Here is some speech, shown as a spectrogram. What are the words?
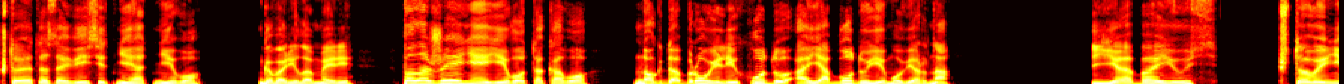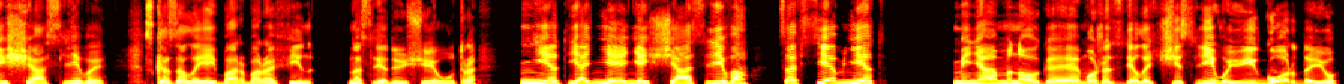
что это зависит не от него», — говорила Мэри. «Положение его таково, но к добру или худу, а я буду ему верна». «Я боюсь, что вы несчастливы», — сказала ей Барбара Фин на следующее утро. «Нет, я не несчастлива, совсем нет. Меня многое может сделать счастливою и гордою.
